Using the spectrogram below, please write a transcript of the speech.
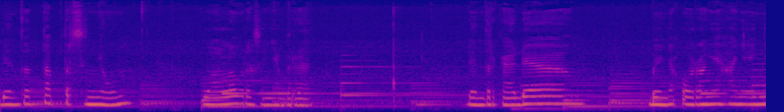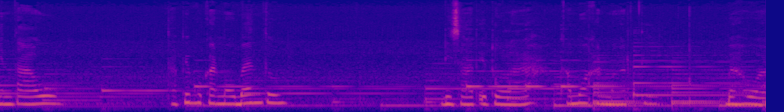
dan tetap tersenyum walau rasanya berat. Dan terkadang, banyak orang yang hanya ingin tahu, tapi bukan mau bantu. Di saat itulah kamu akan mengerti bahwa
